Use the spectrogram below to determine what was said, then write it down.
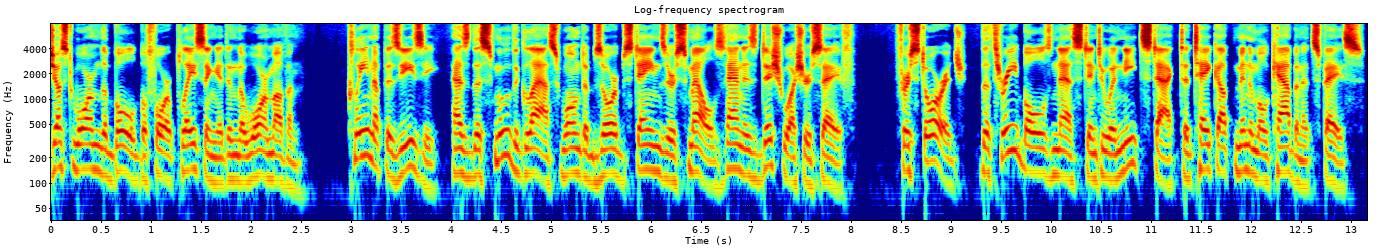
just warm the bowl before placing it in the warm oven. Cleanup is easy, as the smooth glass won't absorb stains or smells and is dishwasher safe. For storage, the three bowls nest into a neat stack to take up minimal cabinet space.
